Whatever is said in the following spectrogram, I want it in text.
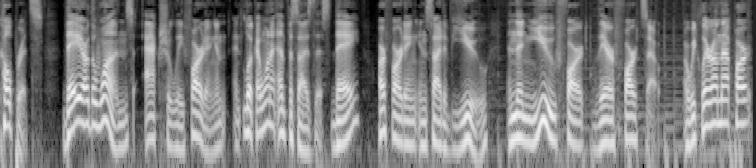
culprits. They are the ones actually farting. And, and look, I want to emphasize this. They are farting inside of you, and then you fart their farts out. Are we clear on that part?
